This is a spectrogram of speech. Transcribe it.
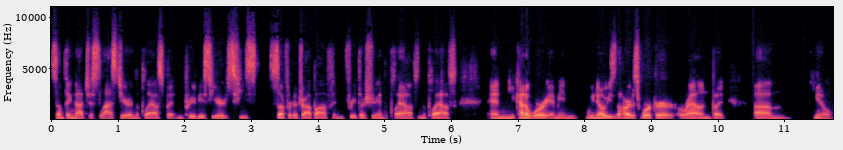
something not just last year in the playoffs, but in previous years. He's suffered a drop off in free throw shooting in the playoffs. In the playoffs, and you kind of worry. I mean, we know he's the hardest worker around, but um, you know,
